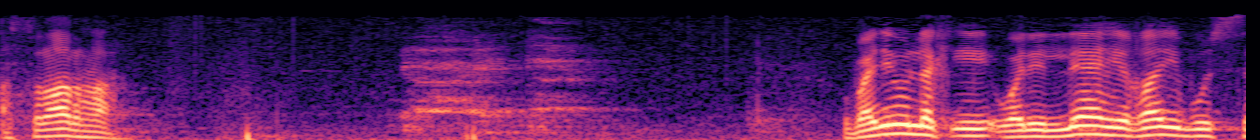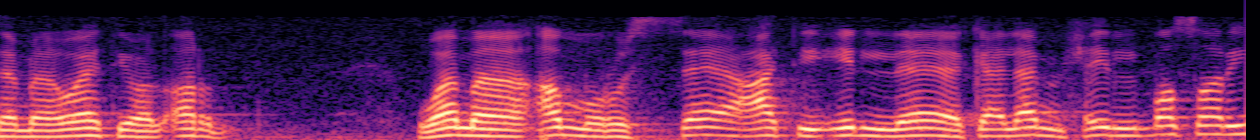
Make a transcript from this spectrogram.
أسرارها. وبعدين يقول لك إيه؟ ولله غيب السماوات والأرض. وما أمر الساعة إلا كلمح البصر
